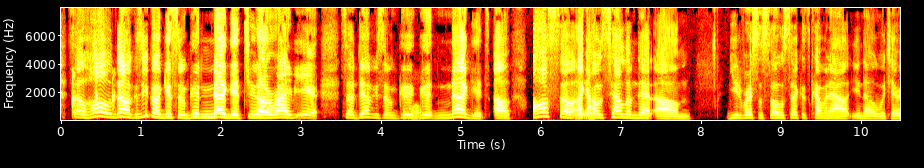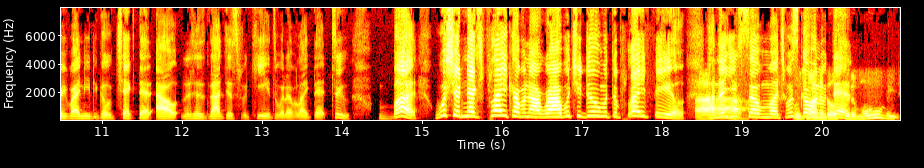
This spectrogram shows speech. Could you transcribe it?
so hold on, because you're gonna get some good nuggets, you know, right here. So definitely some good, good nuggets. Um, also, like I was telling them that um, UniverSoul Circus coming out, you know, which everybody need to go check that out. This is not just for kids or whatever like that too. But what's your next play coming out, Rob? What you doing with the play field? I know you Ah, so much. What's going trying to on go with to the movies.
